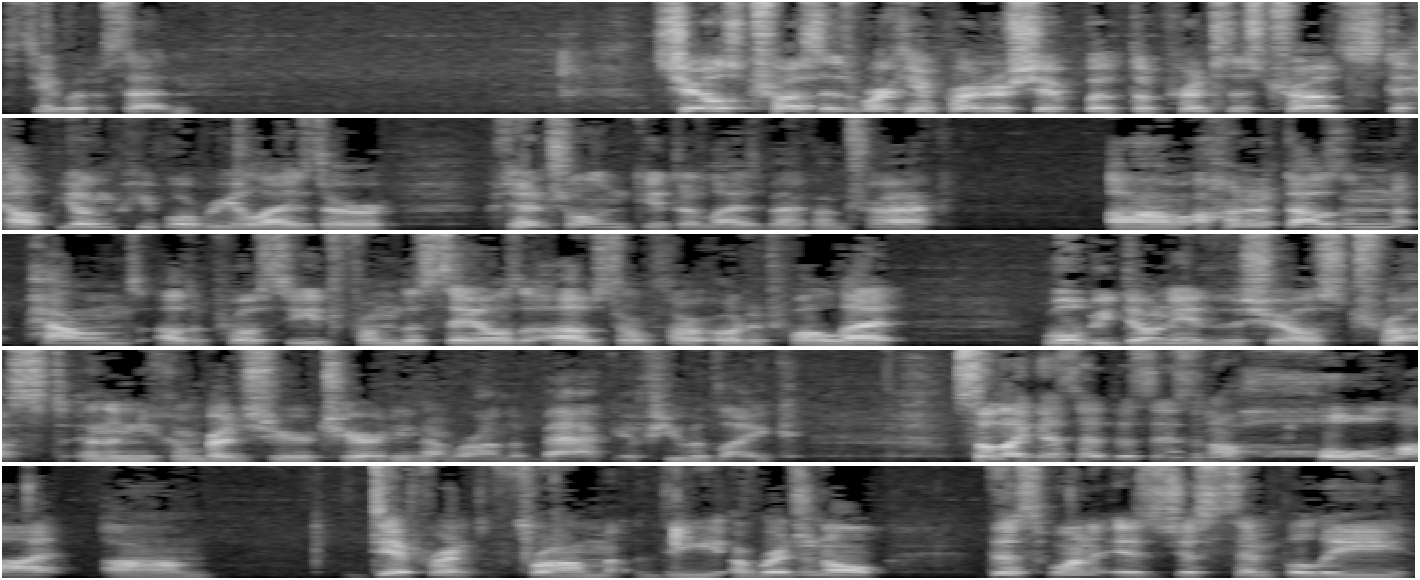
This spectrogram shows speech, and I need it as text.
see what it said. Cheryl's Trust is working in partnership with the Prince's Trust to help young people realize their potential and get their lives back on track. Um, 100,000 pounds of the proceeds from the sales of Stormflower Eau de Toilette will be donated to Cheryl's Trust, and then you can register your charity number on the back if you would like. So like I said, this isn't a whole lot um, different from the original. This one is just simply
